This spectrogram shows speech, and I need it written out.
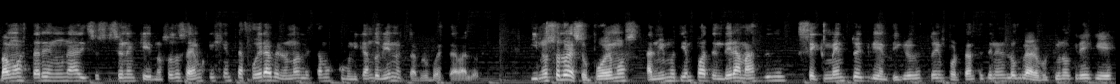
vamos a estar en una disociación en que nosotros sabemos que hay gente afuera, pero no le estamos comunicando bien nuestra propuesta de valor. Y no solo eso, podemos al mismo tiempo atender a más de un segmento de cliente, y creo que esto es importante tenerlo claro, porque uno cree que,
